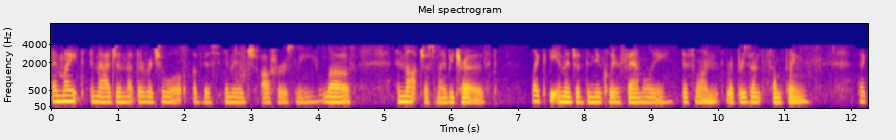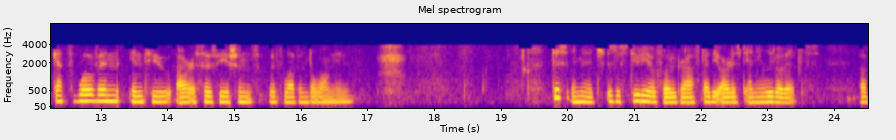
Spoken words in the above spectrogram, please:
I might imagine that the ritual of this image offers me love and not just my betrothed, like the image of the nuclear family, this one represents something that gets woven into our associations with love and belonging. This image is a studio photograph by the artist Annie Leibovitz of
